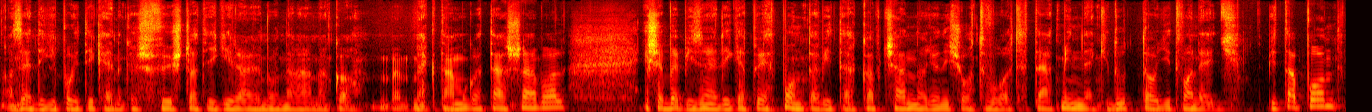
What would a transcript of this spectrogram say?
az eddigi politikának és fő stratégiai irányvonalának a megtámogatásával, és ebbe bizony a pont a viták kapcsán nagyon is ott volt. Tehát mindenki tudta, hogy itt van egy vitapont,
